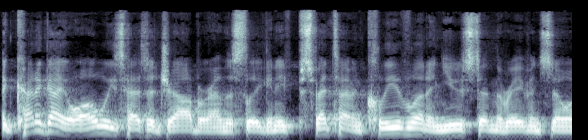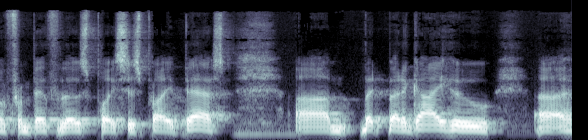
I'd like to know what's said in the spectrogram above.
the kind of guy who always has a job around this league, and he spent time in Cleveland and Houston. The Ravens know him from both of those places probably best. Um, but but a guy who uh,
